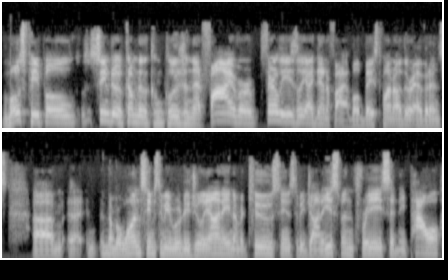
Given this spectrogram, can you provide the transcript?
most people seem to have come to the conclusion that five are fairly easily identifiable based upon other evidence. Um, uh, number one seems to be Rudy Giuliani. Number two seems to be John Eastman. Three, Sidney Powell.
